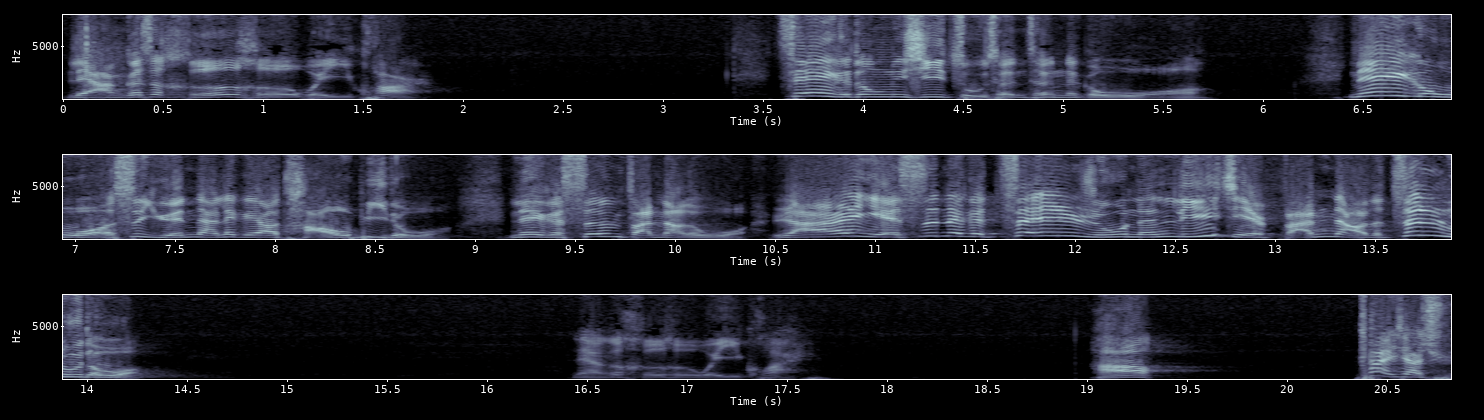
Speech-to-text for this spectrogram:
两个是合合为一块儿。这个东西组成成那个我，那个我是原来那个要逃避的我，那个生烦恼的我，然而也是那个真如能理解烦恼的真如的我，两个合合为一块。好。看下去，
